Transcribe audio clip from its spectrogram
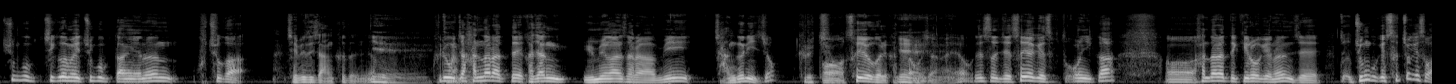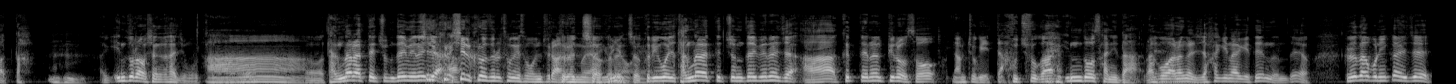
중국 지금의 중국 땅에는 후추가 재배되지 않거든요. 예. 그리고 이제 한나라 때 가장 유명한 사람이 장건이죠. 그렇죠. 어, 서역을 갔다 예. 오잖아요. 그래서 이제 서역에서 오니까 어, 한나라 때 기록에는 이제 중국의 서쪽에서 왔다. 음흠. 인도라고 생각하지 못하고 아. 어, 당나라 때쯤 되면은 실크, 이제 실크로드를 통해서 온 줄 아는 그렇죠, 모양이군요. 그렇죠. 예. 그리고 이제 당나라 때쯤 되면은 이제 아 그때는 비로소 남쪽에 있다. 후추가 인도산이다라고 예. 하는 걸 이제 확인하게 됐는데요. 그러다 보니까 이제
